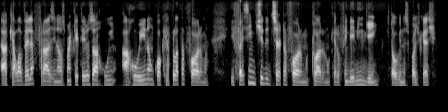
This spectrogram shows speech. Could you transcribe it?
aquela velha frase, né? Os marqueteiros arruinam qualquer plataforma. E faz sentido de certa forma. Claro, não quero ofender ninguém que está ouvindo esse podcast.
